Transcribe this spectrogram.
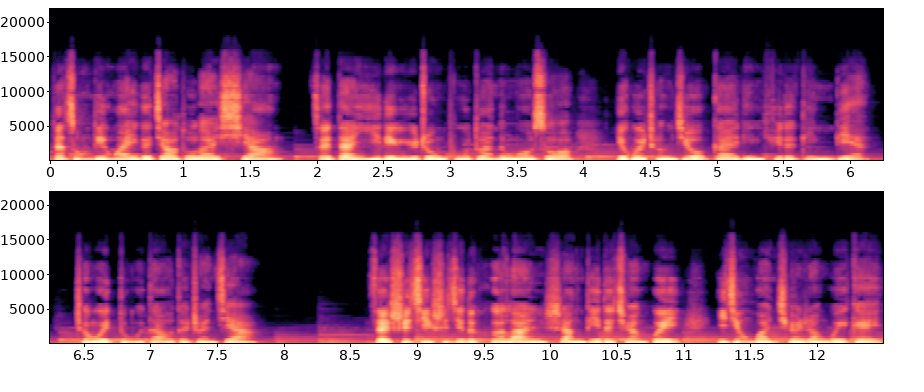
但从另外一个角度来想，在单一领域中不断的摸索，也会成就该领域的顶点，成为独到的专家。在17世纪的荷兰，上帝的权威已经完全让位给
